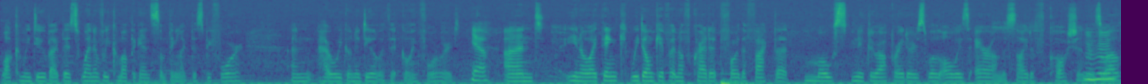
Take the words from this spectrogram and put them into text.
What can we do about this? When have we come up against something like this before? And how are we going to deal with it going forward? Yeah. And you know, I think we don't give enough credit for the fact that most nuclear operators will always err on the side of caution as Mhm. well.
